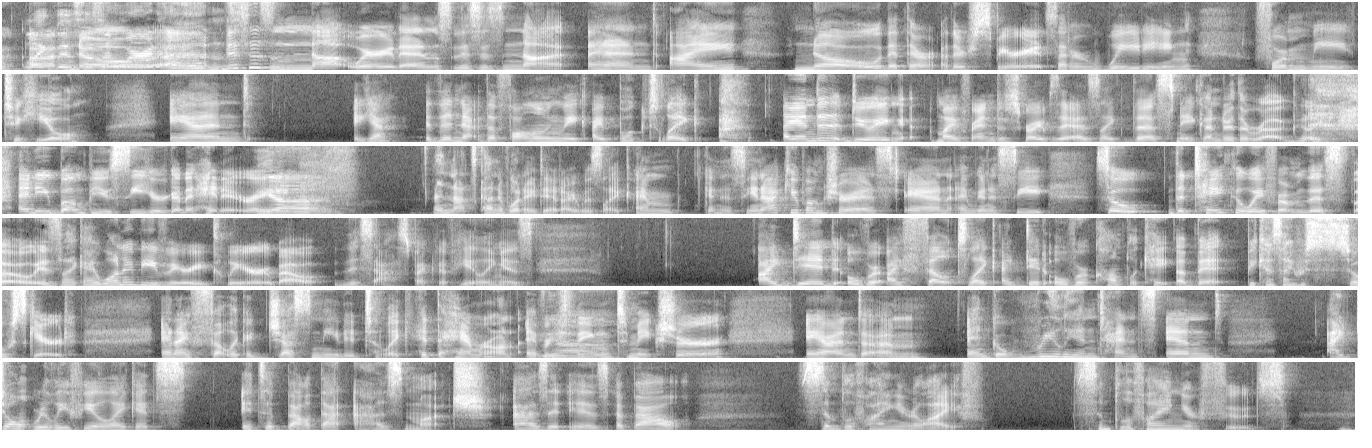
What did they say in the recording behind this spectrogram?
uh-uh, Like, uh, this no. isn't where it ends. this is not where it ends. This is not. And I know that there are other spirits that are waiting for me to heal. And yeah, the ne- the following week I booked like I ended up doing my friend describes it as like the snake under the rug. Like any bump you see you're going to hit it, right? Yeah. And that's kind of what I did. I was like, I'm going to see an acupuncturist and I'm going to see. So, the takeaway from this, though, is like, I want to be very clear about this aspect of healing is I did over, I felt like I did overcomplicate a bit because I was so scared. And I felt like I just needed to like hit the hammer on everything Yeah. to make sure and, um, and go really intense. And I don't really feel like it's it's about that as much as it is about simplifying your life, simplifying your foods.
